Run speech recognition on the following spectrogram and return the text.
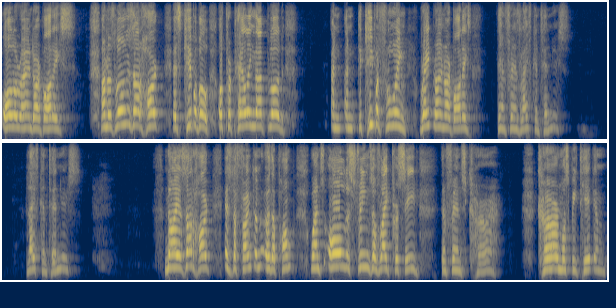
all around our bodies, and as long as that heart is capable of propelling that blood and, and to keep it flowing right round our bodies, then, friends, life continues. Life continues. Now, is that heart is the fountain or the pump whence all the streams of life proceed, then, friends, care. Care must be taken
